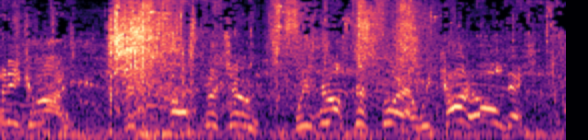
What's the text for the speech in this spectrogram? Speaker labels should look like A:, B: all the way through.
A: Company command! This is first platoon! We've lost the square! We can't hold it!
